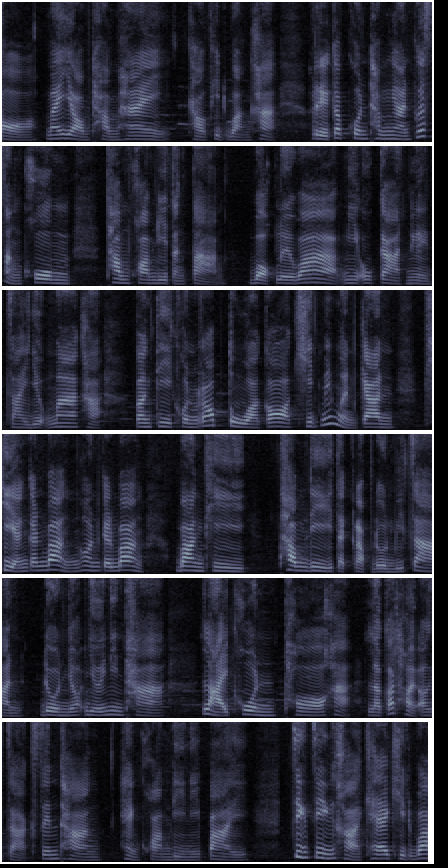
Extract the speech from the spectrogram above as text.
ต่อไม่ยอมทำให้เขาผิดหวังค่ะ หรือกับคนทำงานเพื่อสังคมทำความดีต่างๆ บอกเลยว่ามีโอกาสเหนื่อยใจเยอะมากค่ะ บางทีคนรอบตัวก็คิดไม่เหมือนกัน เถียงกันบ้างงอนกันบ้าง บางทีทำดีแต่กลับโดนวิจารณ์ โดนเยาะเย้ยนินทา หลายคนท้อค่ะ แล้วก็ถอยออกจากเส้นทางแห่งความดีนี้ไป จริงๆ ค่ะ แค่คิดว่า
